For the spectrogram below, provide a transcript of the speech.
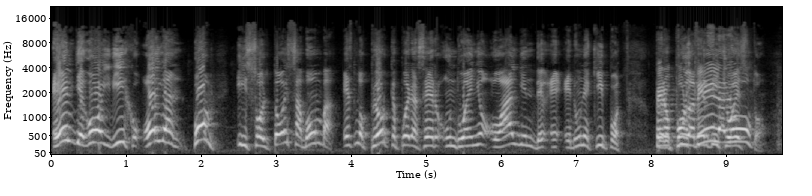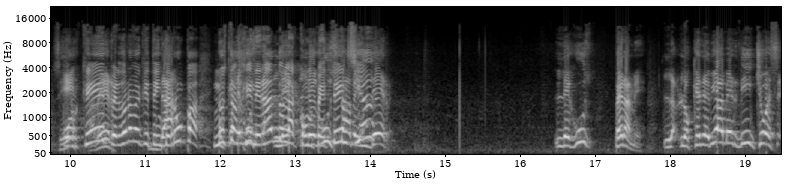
él llegó y dijo, oigan, ¡pum! Y soltó esa bomba. Es lo peor que puede hacer un dueño o alguien de- e- en un equipo. Pero, pudo ¿por haber qué, dicho Lalo? esto. Sí, ¿Por qué? ver, Perdóname que te da- interrumpa. ¿No está generando le- la Le gusta competencia? vender. Le gusta. Espérame. Lo, lo que debió haber dicho es.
